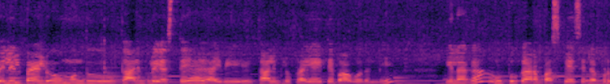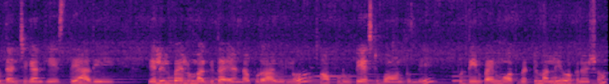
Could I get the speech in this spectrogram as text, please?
వెల్లుల్లిపాయలు ముందు తాలింపులో వేస్తే అవి తాలింపులో ఫ్రై అయితే బాగోదండి. ఇలాగా ఉప్పు కారం పసుపు వేసేటప్పుడు దంచిగానికి వేస్తే అది వెల్లుల్లిపాయలు మగ్గుతాయండి అప్పుడు ఆవిరిలో. అప్పుడు టేస్ట్ బాగుంటుంది. ఇప్పుడు దీనిపైన మూత పెట్టి మళ్ళీ ఒక నిమిషం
